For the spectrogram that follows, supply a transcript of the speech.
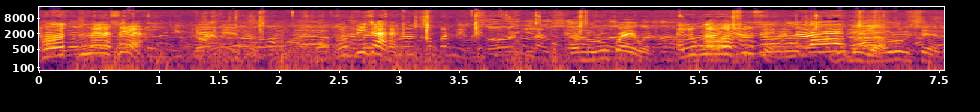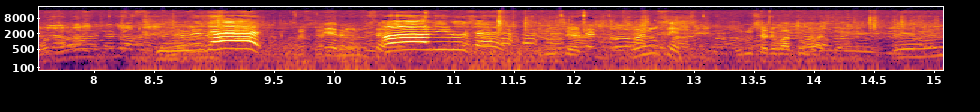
बहुत मेरे से वो बीजा है वो બીજા હે એ લોકો ને શું છે નુરુ છે નુરુ એ નુરુ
